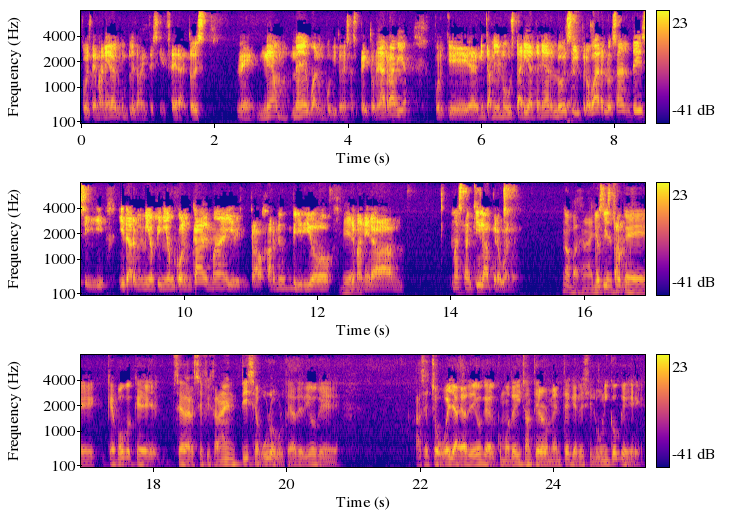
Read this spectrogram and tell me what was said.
pues de manera completamente sincera. Entonces, me, me, da, igual un poquito en ese aspecto. Me da rabia porque a mí también me gustaría tenerlos y probarlos antes y, dar mi opinión con calma y trabajarme un vídeo de manera más tranquila, pero bueno. No pasa nada. Yo pienso que, que, poco que se, se fijarán en ti seguro, porque ya te digo que has hecho huella. Ya te digo que, como te he dicho anteriormente, que eres el único que,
